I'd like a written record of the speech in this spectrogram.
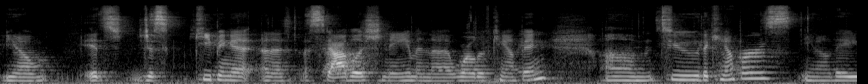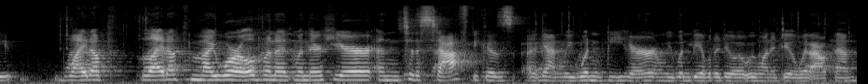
you know, it's just keeping it an established name in the world of camping. Um, to the campers, you know, they light up light up my world when I, when they're here and to the staff because again we wouldn't be here and we wouldn't be able to do what we want to do without them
